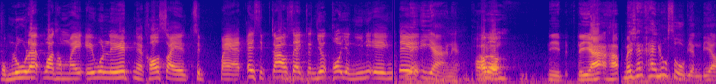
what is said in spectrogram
ผมรู้แล้วว่าทำไมเอเวอเรสต์เนี่ยเขาใส่ 18ไอ้19เซตกันเยอะเพราะอย่างนี้นี่เองพี่เต้ และอีกอย่างเนี่ยพอครับผมเานี่ระยะครับ ไม่ใช่แค่ลูกสูบอย่างเดียว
